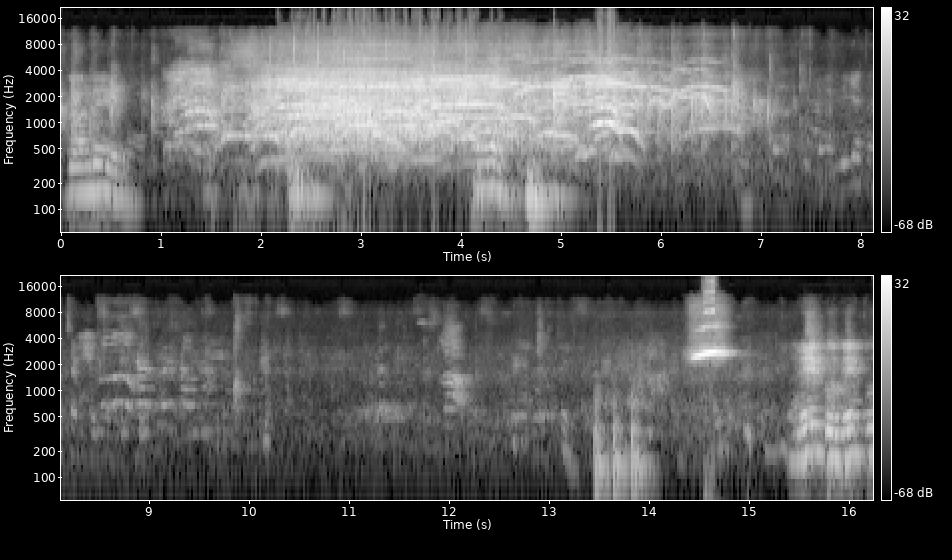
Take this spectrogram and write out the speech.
இது வந்து வேம்பு வேம்பு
